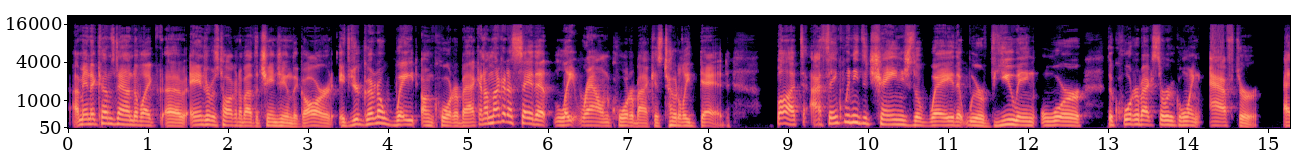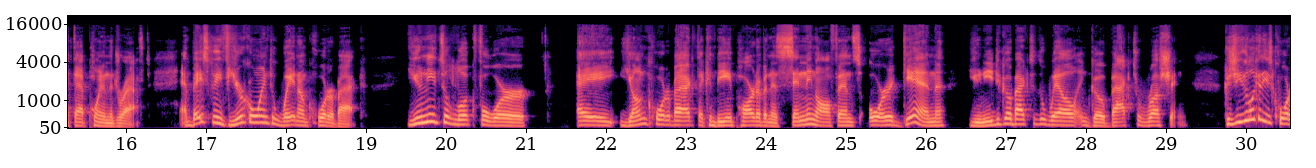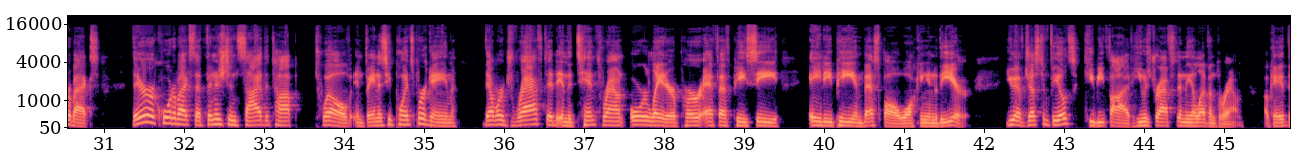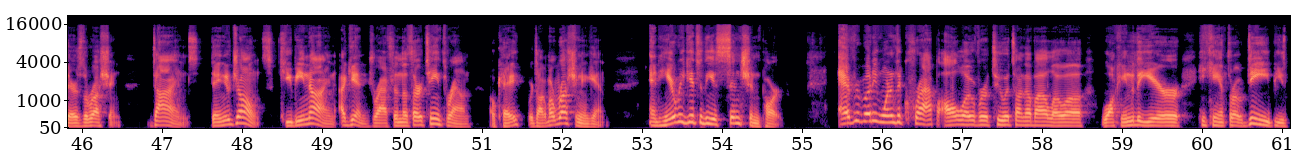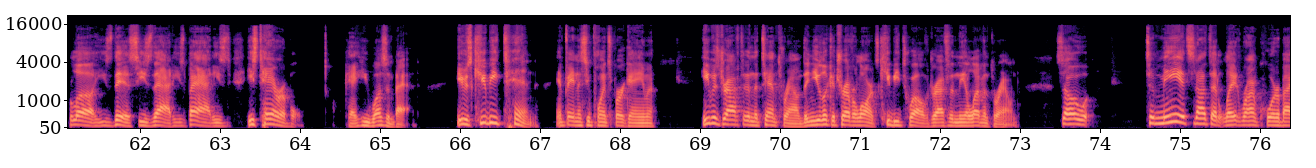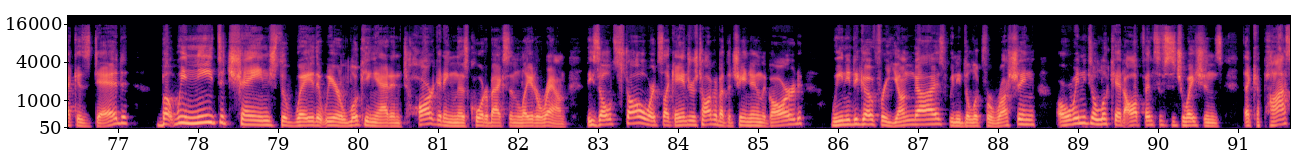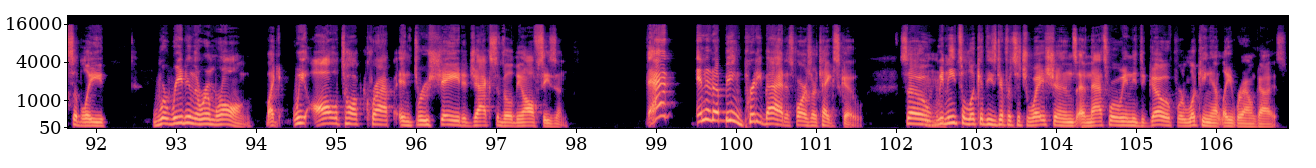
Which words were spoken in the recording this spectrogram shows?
I mean, it comes down to like uh, Andrew was talking about the changing of the guard. If you're going to wait on quarterback, and I'm not going to say that late round quarterback is totally dead, But I think we need to change the way that we're viewing or the quarterbacks that we're going after at that point in the draft. And basically, if you're going to wait on quarterback, you need to look for a young quarterback that can be a part of an ascending offense, or again, you need to go back to the well and go back to rushing. Because you look at these quarterbacks, there are quarterbacks that finished inside the top 12 in fantasy points per game that were drafted in the 10th round or later per FFPC ADP and best ball walking into the year. You have Justin Fields, QB5. He was drafted in the 11th round. Okay, there's the rushing. Dimes, Daniel Jones, QB9, again, drafted in the 13th round. Okay, we're talking about rushing again. And here we get to the ascension part. Everybody wanted to crap all over Tua Tagovailoa walking into the year. He can't throw deep. He's blah. He's this. He's that. He's bad. He's he's terrible. Okay, he wasn't bad. He was QB 10 in fantasy points per game. He was drafted in the 10th round. Then you look at Trevor Lawrence, QB 12, drafted in the 11th round. So to me, it's not that late round quarterback is dead, but we need to change the way that we are looking at and targeting those quarterbacks in later round. These old stalwarts, like Andrew's talking about, the changing the guard, we need to go for young guys. We need to look for rushing, or we need to look at offensive situations that could possibly, we're reading the room wrong. Like we all talked crap and threw shade at Jacksonville in the offseason. That ended up being pretty bad as far as our takes go. So mm-hmm. we need to look at these different situations, and that's where we need to go if we're looking at late round guys.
